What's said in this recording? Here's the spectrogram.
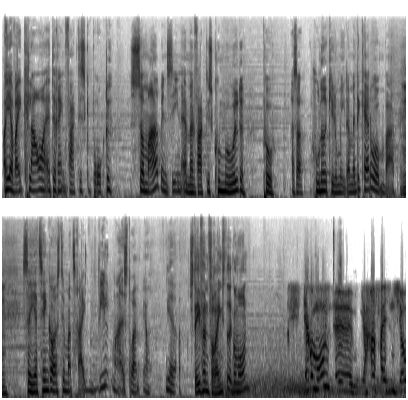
Og jeg var ikke klar over, at det rent faktisk brugte så meget benzin, at man faktisk kunne måle det på altså 100 km, men det kan du åbenbart. Mm. Så jeg tænker også, det må trække vildt meget strøm, jo. Ja. Stefan fra Ringsted, godmorgen. Ja, godmorgen. Øh, jeg har faktisk en sjov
